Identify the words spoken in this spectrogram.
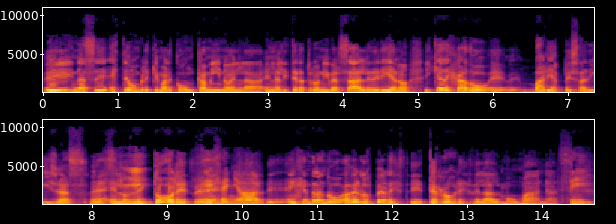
Eh, nace este hombre que marcó un camino en la, en la literatura universal, le diría, ¿no? Y que ha dejado eh, varias pesadillas en los lectores. ¿eh? Sí, señor. Engendrando, a ver, los peores terrores del alma humana. Sí.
